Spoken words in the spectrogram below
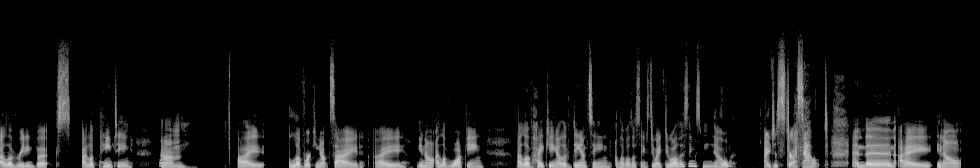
I love reading books. I love painting. Um, I love working outside. I, you know, I love walking. I love hiking. I love dancing. I love all those things. Do I do all those things? No. I just stress out. And then I, you know,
